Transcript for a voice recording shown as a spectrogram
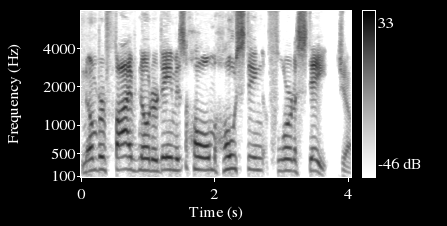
Number five, Notre Dame is home hosting Florida State, Joe.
